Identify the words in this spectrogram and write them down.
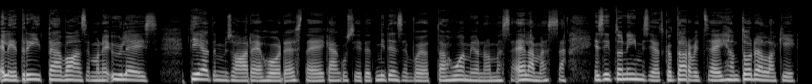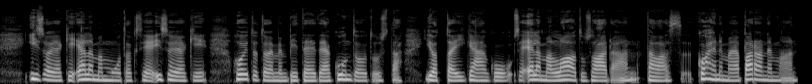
Eli että riittää vaan semmoinen yleistietämys ADHDsta ja ikään kuin siitä, että miten se voi ottaa huomioon omassa elämässä. Ja sitten on ihmisiä, jotka tarvitsee ihan todellakin isojakin elämänmuutoksia, isojakin hoitotoimenpiteitä ja kuntoutusta, jotta ikään kuin se elämänlaatu saadaan taas kohenemaan ja paranemaan.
